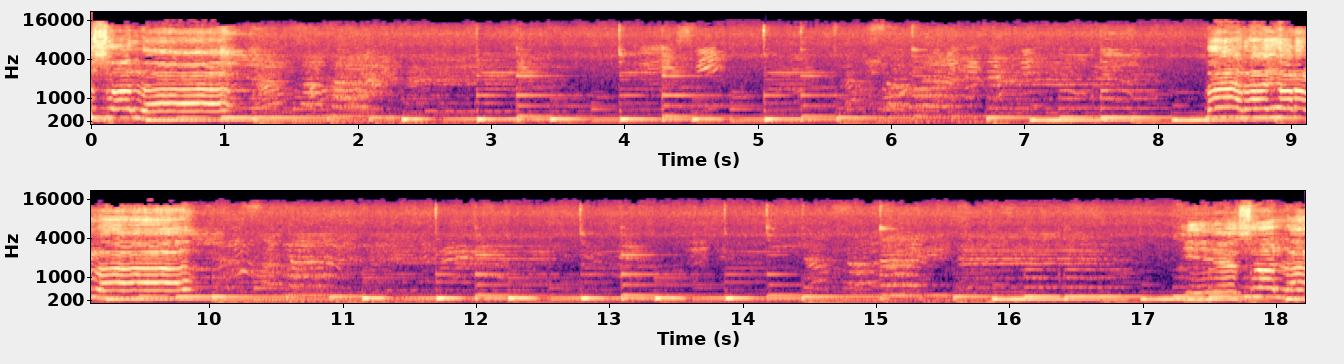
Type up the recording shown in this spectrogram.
Furusola. Bara yɔrɔ la. Tiɲɛ sɔ la.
